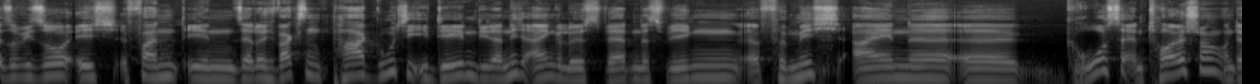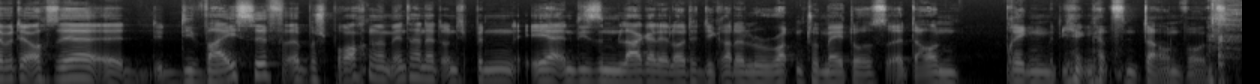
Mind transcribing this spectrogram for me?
sowieso. Ich fand ihn sehr durchwachsen. Ein paar gute Ideen, die da nicht eingelöst werden. Deswegen äh, für mich eine äh, große Enttäuschung und der wird ja auch sehr äh, divisive äh, besprochen im Internet und ich bin eher in diesem Lager der Leute, die gerade Rotten Tomatoes äh, downbringen mit ihren ganzen Downvotes.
